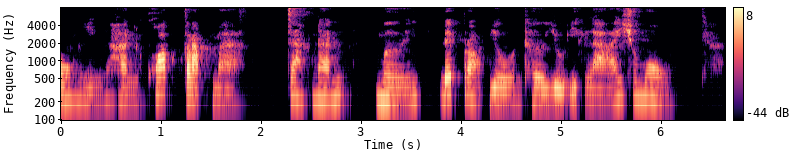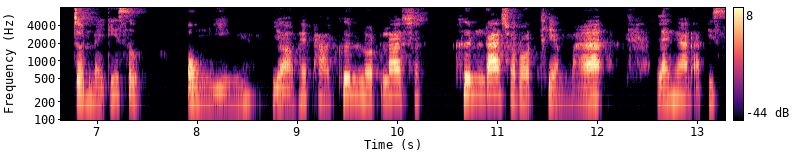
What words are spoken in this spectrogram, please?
องค์หญิงหันควับกลับมา จากนั้นเหมยได้ปลอบโยนเธออยู่อีกหลายชั่วโมง จนในที่สุด องค์หญิงยอมให้พาขึ้นรถราชขึ้นราชรถเทียมม้า และงานอภิเษ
